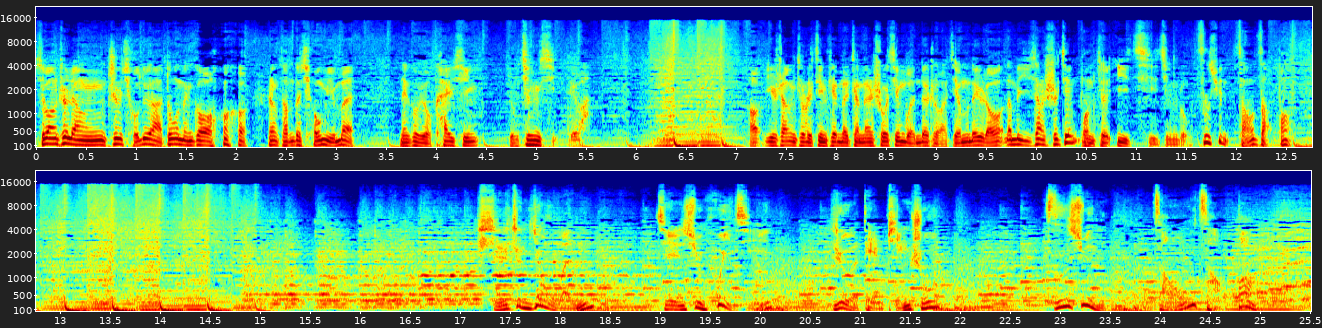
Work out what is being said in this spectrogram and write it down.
希望这两支球队啊，都能够让咱们的球迷们能够有开心、有惊喜，对吧？好，以上就是今天的江南说新闻的主要节目内容。那么，以下时间我们就一起进入资讯早早报，时政要闻、简讯汇集、热点评说、资讯早早报。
